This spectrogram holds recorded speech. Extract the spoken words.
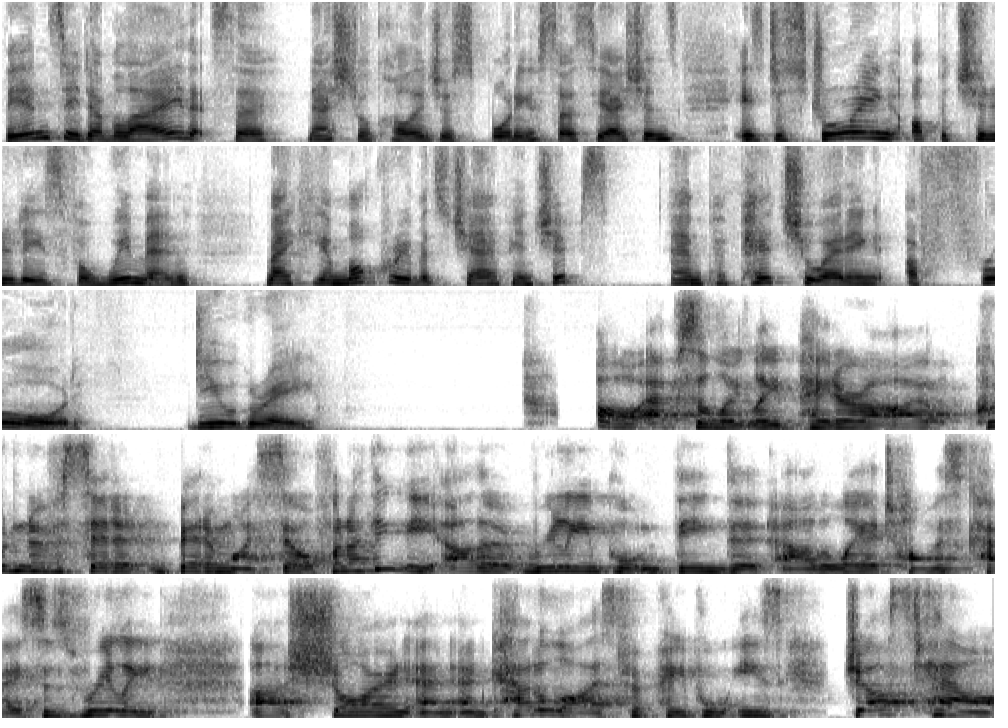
the NCAA, that's the National College of Sporting Associations, is destroying opportunities for women, making a mockery of its championships and perpetuating a fraud. Do you agree? Oh, absolutely, Peta. I couldn't have said it better myself. And I think the other really important thing that uh, the Lia Thomas case has really uh, shown and, and catalysed for people is just how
